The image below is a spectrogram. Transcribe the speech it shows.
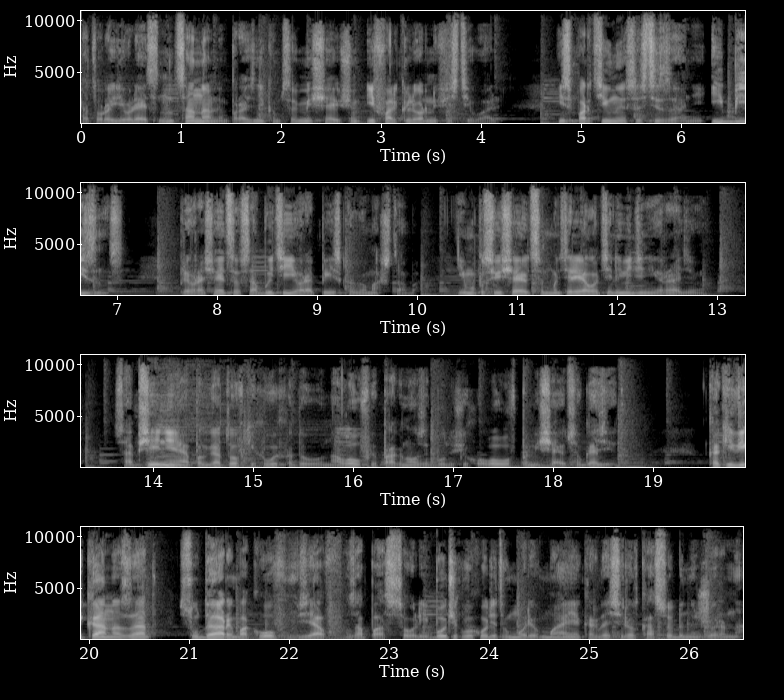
которое является национальным праздником, совмещающим и фольклорный фестиваль, и спортивное состязание, и бизнес, превращается в событие европейского масштаба. Ему посвящаются материалы телевидения и радио. Сообщения о подготовке к выходу на лов и прогнозы будущих уловов помещаются в газетах. Как и века назад, суда рыбаков, взяв запас соли и бочек, выходят в море в мае, когда селедка особенно жирна.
